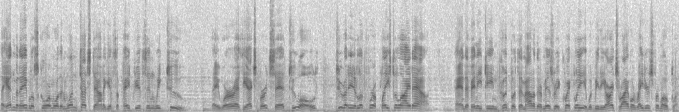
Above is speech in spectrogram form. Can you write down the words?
They hadn't been able to score more than one touchdown against the Patriots in week two. They were, as the experts said, too old, too ready to look for a place to lie down. And if any team could put them out of their misery quickly, it would be the arch-rival Raiders from Oakland.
